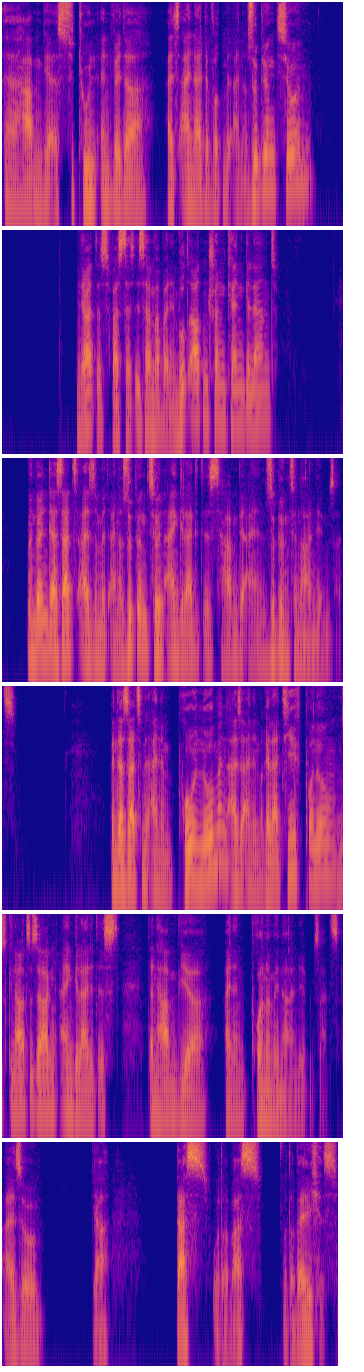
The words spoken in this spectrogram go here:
äh, haben wir es zu tun entweder als Einleitewort mit einer Subjunktion ja, das, was das ist, haben wir bei den Wortarten schon kennengelernt. Und wenn der Satz also mit einer Subjunktion eingeleitet ist, haben wir einen subjunktionalen Nebensatz. Wenn der Satz mit einem Pronomen, also einem Relativpronomen, um es genau zu sagen, eingeleitet ist, dann haben wir einen pronominalen Nebensatz. Also ja, das oder was oder welches.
